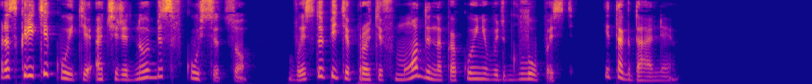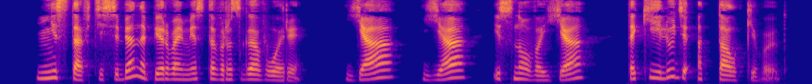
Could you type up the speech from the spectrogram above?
Раскритикуйте очередную безвкусицу. Выступите против моды на какую-нибудь глупость и так далее. Не ставьте себя на первое место в разговоре. Я, я и снова я Такие люди отталкивают.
